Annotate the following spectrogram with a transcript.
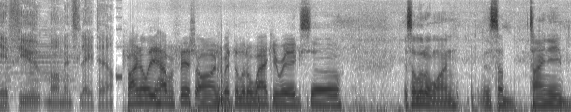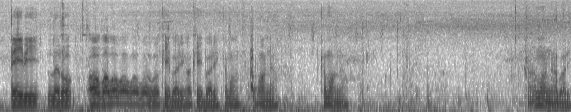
A few moments later. Finally have a fish on with the little wacky rig, so it's a little one. It's a tiny baby little oh whoa whoa whoa whoa whoa okay buddy, okay buddy. Come on. Come on now. Come on now. Come on now, buddy.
